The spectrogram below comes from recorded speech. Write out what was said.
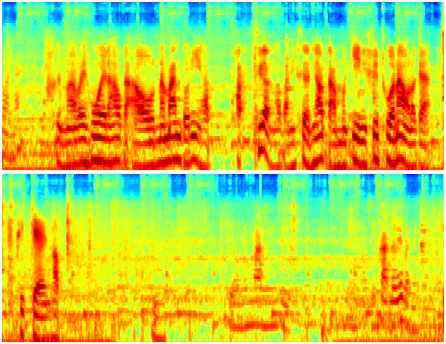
ก่อนนะขึ้นมาไว้ห้วยแล้วเขาก็เอาน้ำมันตัวนี้ครับ ผัดเครื่องครับอันนี้เครื่องที่เขาตำเมื่อกี้นี่คือถั่วเน่าแล้วก็พริกแกงครับอืมเดี๋ยวน้ำมันสิเอาสิพัดเลยแบบนี้โอเค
